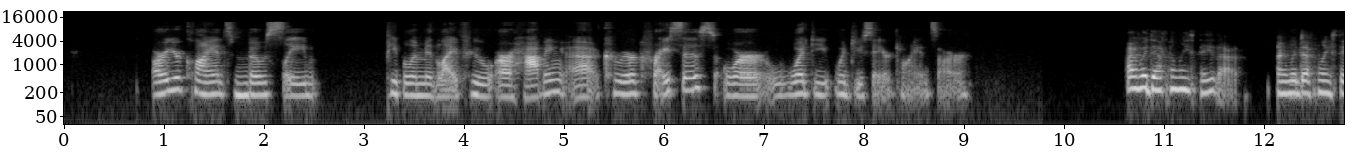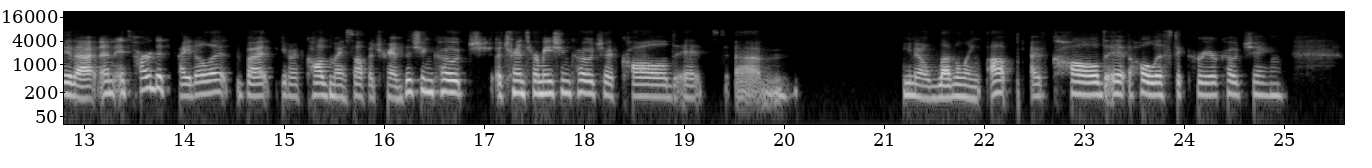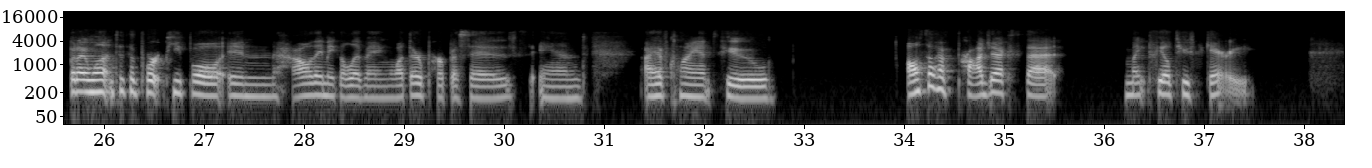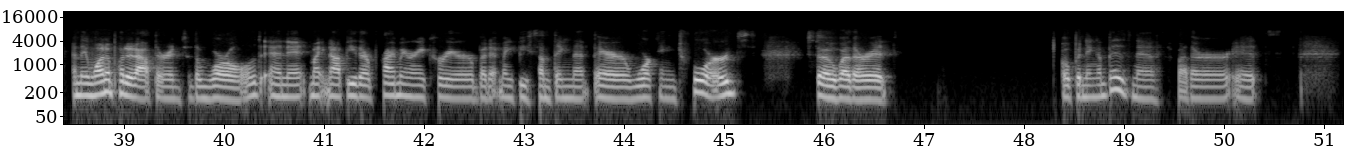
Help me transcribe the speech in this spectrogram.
are your clients mostly people in midlife who are having a career crisis, or what do you would you say your clients are? I would definitely say that. I would definitely say that. And it's hard to title it, but you know, I've called myself a transition coach, a transformation coach. I've called it um, you know, leveling up. I've called it holistic career coaching but I want to support people in how they make a living, what their purpose is. And I have clients who also have projects that might feel too scary and they want to put it out there into the world. And it might not be their primary career, but it might be something that they're working towards. So whether it's opening a business, whether it's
